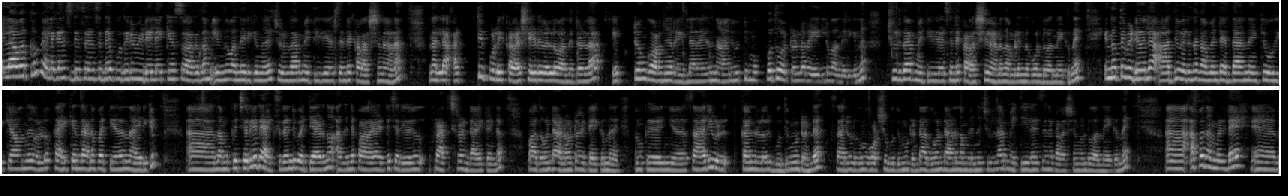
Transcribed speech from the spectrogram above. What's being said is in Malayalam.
എല്ലാവർക്കും എലഗൻസ് ഡിസൈൻസിന്റെ പുതിയൊരു വീഡിയോയിലേക്ക് സ്വാഗതം. ഇന്ന് വന്നിരിക്കുന്നത് ചുരിദാർ മെറ്റീരിയൽസിന്റെ കളക്ഷനാണ് നല്ല അടിപൊളി കളർ ഷെയ്ഡുകളിൽ വന്നിട്ടുള്ള ഏറ്റവും കുറഞ്ഞ റേറ്റിൽ അതായത് നാനൂറ്റി മുപ്പത് തൊട്ടുള്ള റേറ്റിൽ വന്നിരിക്കുന്ന ചുരിദാർ മെറ്റീരിയൽസിന്റെ കളക്ഷനാണ് നമ്മൾ ഇന്ന് കൊണ്ടുവന്നേക്കുന്നത്. ഇന്നത്തെ വീഡിയോയിൽ ആദ്യം വരുന്ന കമന്റ് എന്താണെന്ന് എനിക്ക് ഊഹിക്കാവുന്നതേ ഉള്ളൂ. കൈക്ക് എന്താണ് പറ്റിയതെന്നായിരിക്കും. നമുക്ക് ചെറിയൊരു ആക്സിഡന്റ് പറ്റിയായിരുന്നു. അതിന്റെ ഭാഗമായിട്ട് ചെറിയൊരു ഫ്രാക്ചർ ഉണ്ടായിട്ടുണ്ട്. അപ്പോൾ അതുകൊണ്ടാണ് കേട്ടോ ഇട്ടേക്കുന്നത്. നമുക്ക് സാരി ഉടുക്കാനുള്ള ഒരു ബുദ്ധിമുട്ടുണ്ട്. സാരി ഉടുക്കുമ്പോൾ കുറച്ച് ബുദ്ധിമുട്ടുണ്ട്. അതുകൊണ്ടാണ് നമ്മൾ ഇന്ന് ചുരിദാർ മെറ്റീരിയൽസിന്റെ കളക്ഷൻ കൊണ്ട് വന്നേക്കുന്നത് അപ്പോൾ നമ്മളുടെ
